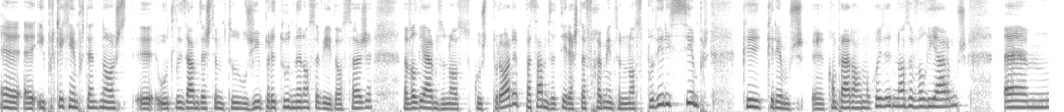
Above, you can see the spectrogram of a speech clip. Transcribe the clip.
Uh, uh, e porque é que é importante nós uh, utilizarmos esta metodologia para tudo na nossa vida, ou seja, avaliarmos o nosso custo por hora, passarmos a ter esta ferramenta no nosso poder e sempre que queremos comprar alguma coisa, nós avaliarmos um,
